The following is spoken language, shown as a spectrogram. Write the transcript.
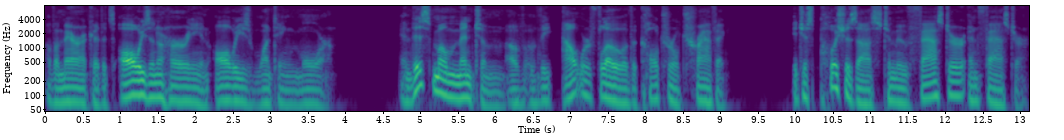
of America that's always in a hurry and always wanting more. And this momentum of, of the outward flow of the cultural traffic, it just pushes us to move faster and faster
